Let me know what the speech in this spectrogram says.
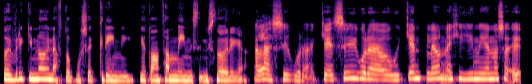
το ευρύ κοινό είναι αυτό που σε κρίνει για το αν θα μείνει στην ιστορία. Καλά, σίγουρα. Και σίγουρα ο Weekend πλέον έχει γίνει ένας ε,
